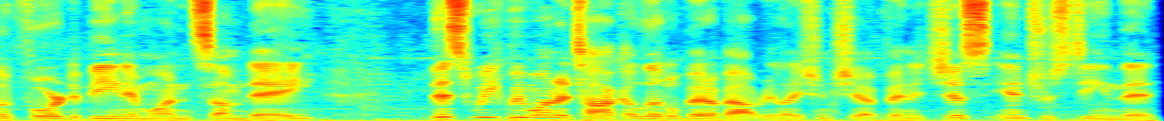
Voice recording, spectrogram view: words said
look forward to being in one someday. This week we want to talk a little bit about relationship and it's just interesting that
